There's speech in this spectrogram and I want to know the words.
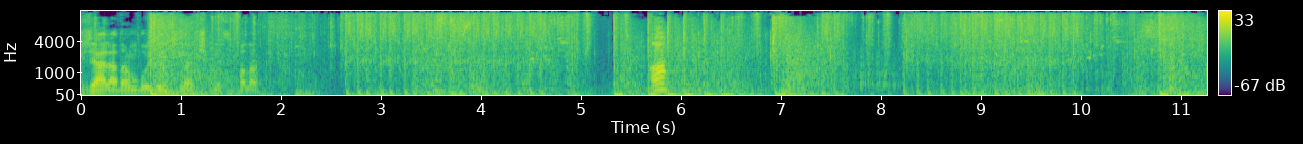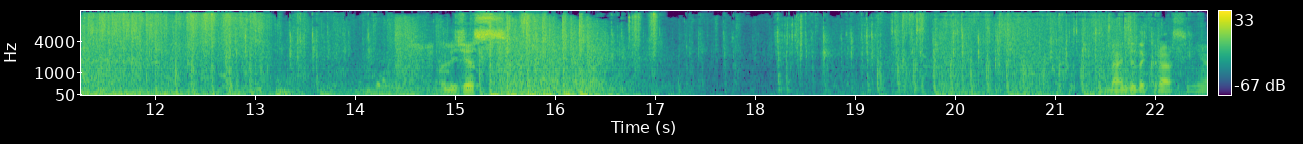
Güzel adam bu içinden çıkması falan. Ah! Öleceğiz. Bence de kırarsın ya.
